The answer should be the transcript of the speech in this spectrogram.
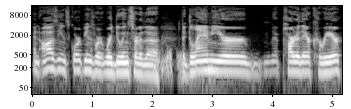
And Ozzy and Scorpions were, were doing sort of the, the glammier part of their career.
